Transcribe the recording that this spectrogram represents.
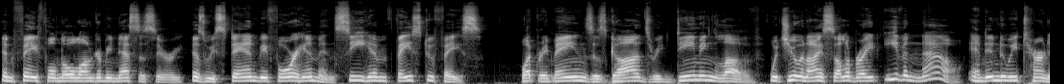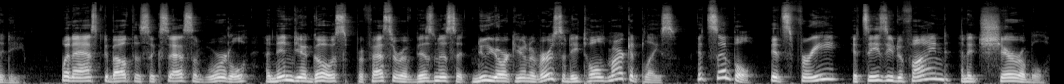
and faith will no longer be necessary as we stand before him and see him face to face. What remains is God's redeeming love, which you and I celebrate even now and into eternity. When asked about the success of Wordle, Anindya Ghose, professor of business at New York University, told Marketplace It's simple, it's free, it's easy to find, and it's shareable.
